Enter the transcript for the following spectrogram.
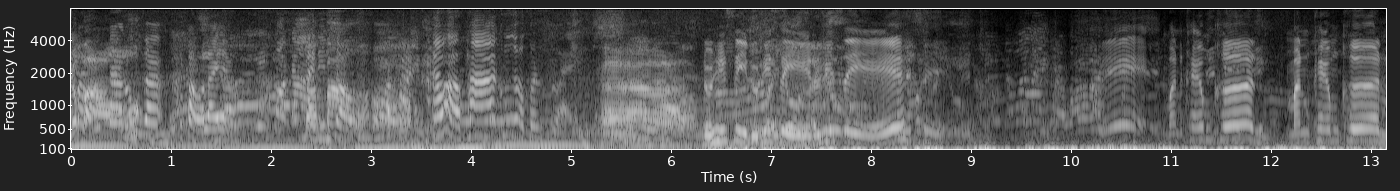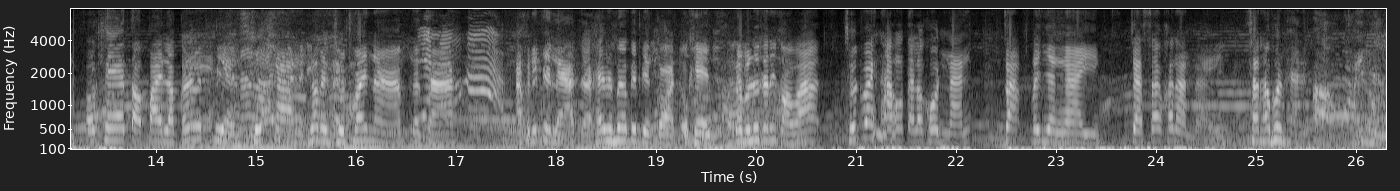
กระเป๋าตังค์จ้ากระเป๋าอะไรอะ ใส่ดินสอกระเป๋าผ้าคู่กับคนสวยดูที่สีดูที่สีดูที่สีนี่มันเข้มขึ้น มันเข้มขึ้น โอเค ต่อไปเราก็ได้ไปเปลี่ยนชุดกันเพื่อเป็นชุดว่ายน้ำนะจ๊ะอะคนนี้เปลี่ยนแล้วแต่ให้เพื่อนๆไปเปลี่ยนก่อน โอเค เรามาดูกันดีกว่าว่า ชุดว่ายน้ำของแต่ละคนนั้น จะเป็นยังไง จะแซ่บขนาดไหนแซ่บเท่าเพื่อนแพ้หรือเปล่า ไม่รู้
